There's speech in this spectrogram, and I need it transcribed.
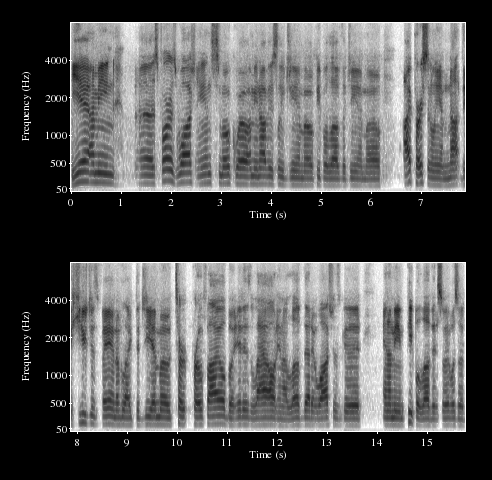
Yeah, I mean, uh, as far as wash and smoke, well, I mean, obviously GMO, people love the GMO. I personally am not the hugest fan of like the GMO terp profile, but it is loud and I love that it washes good. And I mean, people love it, so it was a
